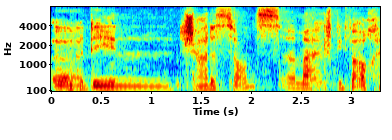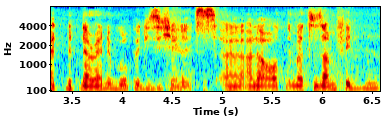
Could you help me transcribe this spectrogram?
äh, den Schar des Zorns äh, mal gespielt, war auch halt mit einer Random-Gruppe, die sich ja jetzt äh, allerorten immer zusammenfinden.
